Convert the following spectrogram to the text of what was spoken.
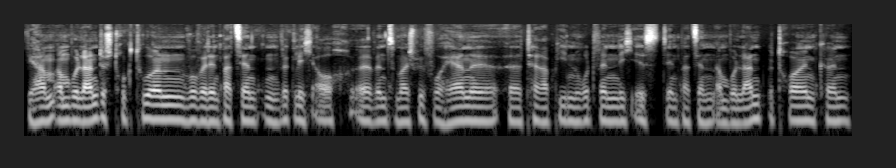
Wir haben ambulante Strukturen, wo wir den Patienten wirklich auch, äh, wenn zum Beispiel vorher eine äh, Therapie notwendig ist, den Patienten ambulant betreuen können.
